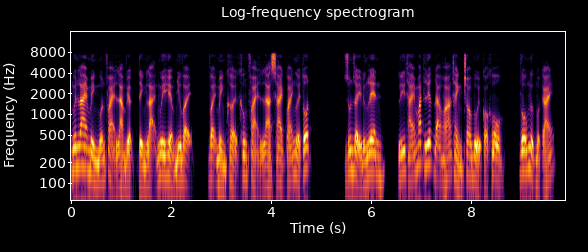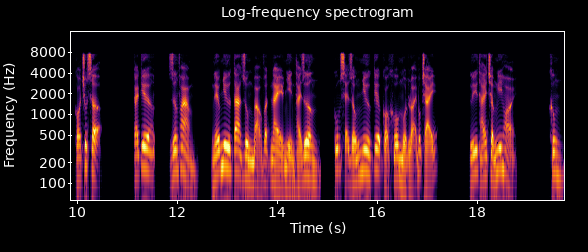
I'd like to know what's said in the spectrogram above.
nguyên lai mình muốn phải làm việc tình lại nguy hiểm như vậy, vậy mình khởi không phải là sai quái người tốt. Run rẩy đứng lên, Lý Thái mắt liếc đã hóa thành cho bụi cỏ khô, vỗ ngực một cái, có chút sợ. Cái kia, Dương Phàm, nếu như ta dùng bảo vật này nhìn Thái Dương, cũng sẽ giống như kia cỏ khô một loại bốc cháy. Lý Thái chấm nghi hỏi. Không,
